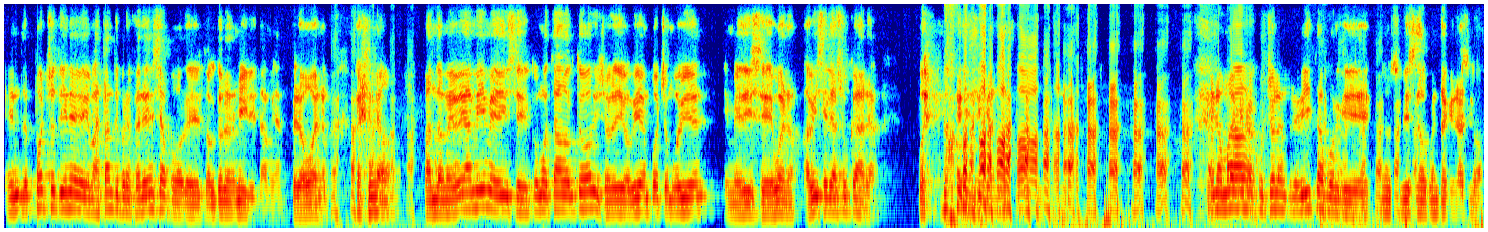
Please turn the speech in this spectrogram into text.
en- Pocho tiene bastante preferencia por el doctor Hermili también, pero bueno. No, cuando me ve a mí me dice, ¿cómo está, doctor? Y yo le digo, bien, Pocho, muy bien. Y me dice, bueno, avísele a su cara. Bueno, Menos mal que no escuchó la entrevista porque no se hubiese dado cuenta que era yo.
